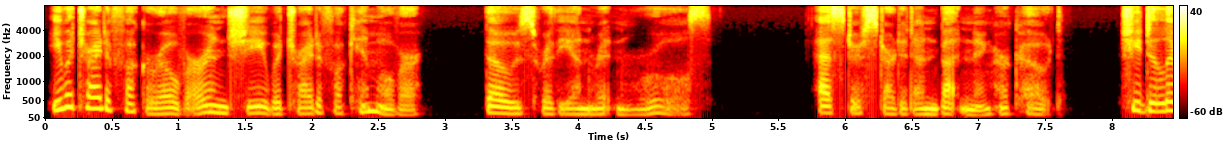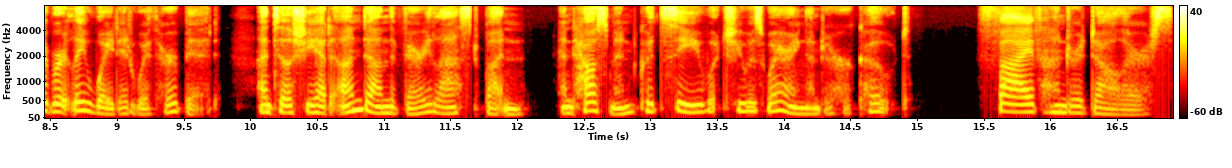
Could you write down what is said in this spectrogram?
He would try to fuck her over, and she would try to fuck him over. Those were the unwritten rules. Esther started unbuttoning her coat. She deliberately waited with her bid until she had undone the very last button and Houseman could see what she was wearing under her coat. Five hundred dollars.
